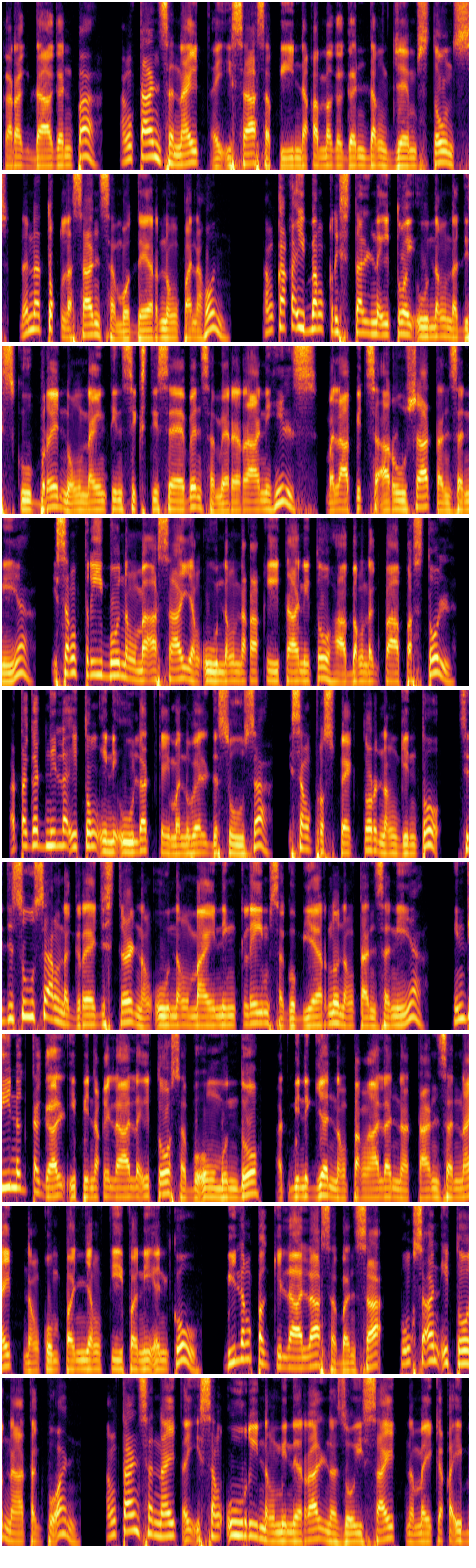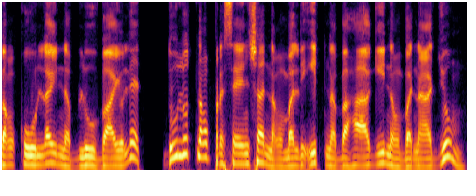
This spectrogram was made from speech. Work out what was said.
Karagdagan pa, ang Tanzanite ay isa sa pinakamagagandang gemstones na natuklasan sa modernong panahon. Ang kakaibang kristal na ito ay unang nadiskubre noong 1967 sa Mererani Hills, malapit sa Arusha, Tanzania. Isang tribo ng Maasai ang unang nakakita nito habang nagpapastol at agad nila itong iniulat kay Manuel de Souza, isang prospektor ng ginto. Si de Souza ang nag-register ng unang mining claim sa gobyerno ng Tanzania. Hindi nagtagal ipinakilala ito sa buong mundo at binigyan ng pangalan na Tanzanite ng kumpanyang Tiffany Co. bilang pagkilala sa bansa kung saan ito natagpuan. Ang Tanzanite ay isang uri ng mineral na zoisite na may kakaibang kulay na blue-violet, dulot ng presensya ng maliit na bahagi ng vanadium.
